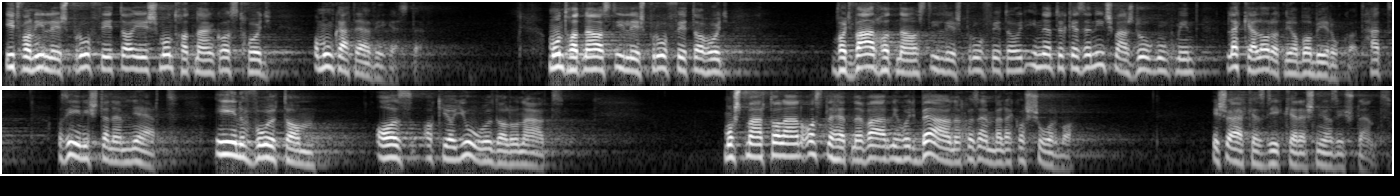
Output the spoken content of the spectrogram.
Itt van Illés proféta, és mondhatnánk azt, hogy a munkát elvégezte. Mondhatná azt Illés proféta, hogy vagy várhatná azt Illés proféta, hogy innentől kezdve nincs más dolgunk, mint le kell aratni a babérokat. Hát az én Istenem nyert. Én voltam az, aki a jó oldalon állt. Most már talán azt lehetne várni, hogy beállnak az emberek a sorba, és elkezdjék keresni az Istent.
